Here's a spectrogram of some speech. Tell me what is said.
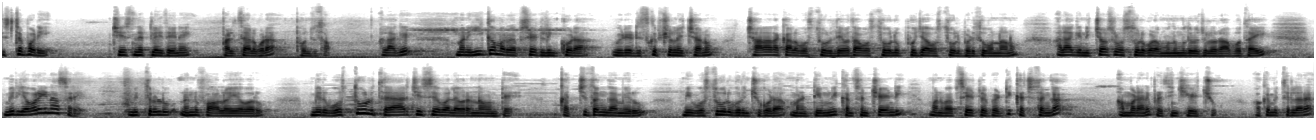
ఇష్టపడి చేసినట్లయితేనే ఫలితాలు కూడా పొందుతాం. అలాగే మన ఈ కామర్ వెబ్సైట్ లింక్ కూడా వీడియో డిస్క్రిప్షన్లో ఇచ్చాను. చాలా రకాల వస్తువులు దేవతా వస్తువులు పూజా వస్తువులు పెడుతూ ఉన్నాను. అలాగే నిత్యావసర వస్తువులు కూడా ముందు ముందు రోజుల్లో రాబోతాయి. మీరు ఎవరైనా సరే మిత్రులు నన్ను ఫాలో అయ్యేవారు మీరు వస్తువులు తయారు చేసే వాళ్ళు ఎవరైనా ఉంటే ఖచ్చితంగా మీరు మీ వస్తువుల గురించి కూడా మన టీంని కన్సల్ట్ చేయండి. మన వెబ్సైట్లో పెట్టి ఖచ్చితంగా అమ్మడానికి ప్రయత్నం చేయొచ్చు ఒక మిత్రులారా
